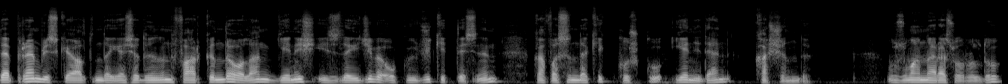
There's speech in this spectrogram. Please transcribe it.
deprem riski altında yaşadığının farkında olan geniş izleyici ve okuyucu kitlesinin kafasındaki kuşku yeniden kaşındı. Uzmanlara soruldu.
